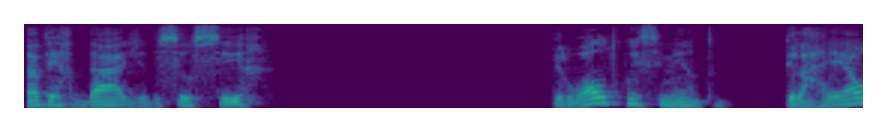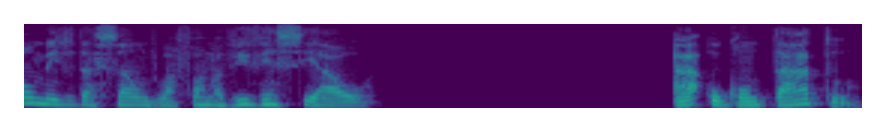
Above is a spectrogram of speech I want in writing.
da verdade do seu ser, pelo autoconhecimento, pela real meditação de uma forma vivencial, há o contato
